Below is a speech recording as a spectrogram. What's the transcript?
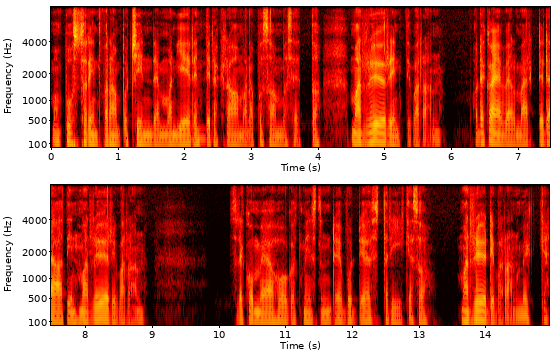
Man pussar inte varandra på kinden, man ger mm. inte de där kramarna på samma sätt. Och man rör inte varandra. Och det kan jag väl märka, det där att inte man rör i varandra. Så det kommer jag ihåg åtminstone när jag bodde i Österrike. Så man rörde varandra mycket.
